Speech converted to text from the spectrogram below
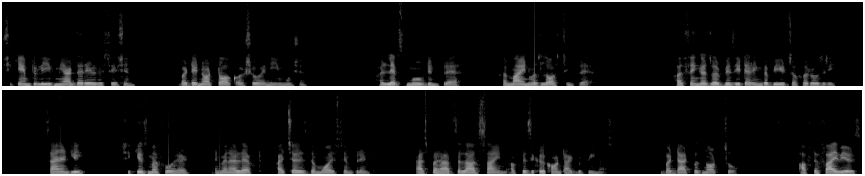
She came to leave me at the railway station, but did not talk or show any emotion. Her lips moved in prayer. Her mind was lost in prayer. Her fingers were busy telling the beads of her rosary. Silently, she kissed my forehead, and when I left, I cherished the moist imprint, as perhaps the last sign of physical contact between us. But that was not so. After five years,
